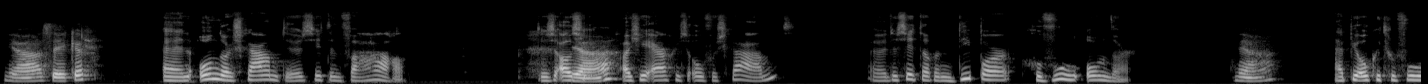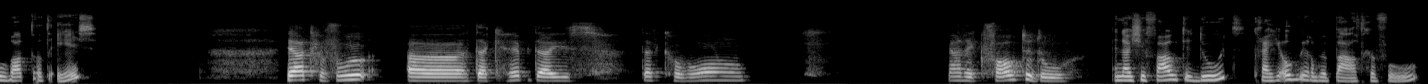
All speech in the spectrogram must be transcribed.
Ja, zeker. En onder schaamte zit een verhaal. Dus als, je, als je ergens over schaamt, uh, er zit er een dieper gevoel onder. Ja. Heb je ook het gevoel wat dat is? Ja, het gevoel uh, dat ik heb, dat is dat ik gewoon ja, dat ik fouten doe. En als je fouten doet, krijg je ook weer een bepaald gevoel.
